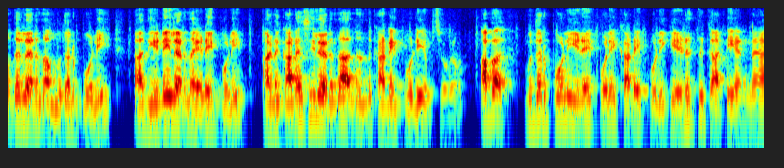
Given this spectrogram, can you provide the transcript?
முதல்ல இருந்தா முதற் போலி அது இடையில இருந்தா இடைப்போலி அண்ட் கடைசியில இருந்தா அது வந்து கடைப்போலி அப்படி சொல்றோம். அப்ப முதற்போலி இடைப்போலி கடைப்போலிக்கு எடுத்துக்காட்டு என்ன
